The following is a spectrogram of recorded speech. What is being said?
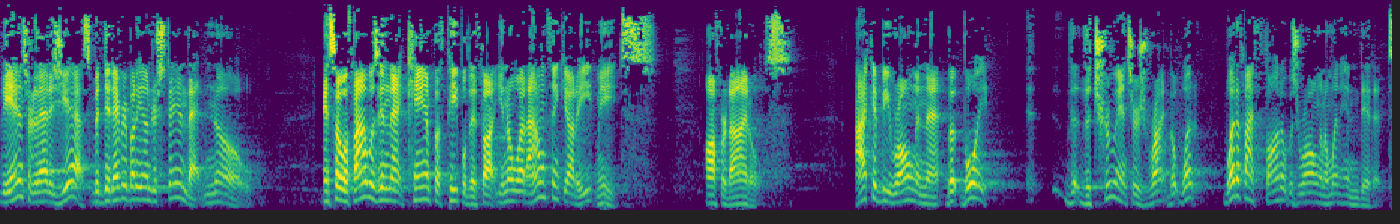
The answer to that is yes. But did everybody understand that? No. And so if I was in that camp of people that thought, you know what, I don't think you ought to eat meats offered idols, I could be wrong in that. But boy, the, the true answer is right. But what, what if I thought it was wrong and I went ahead and did it?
